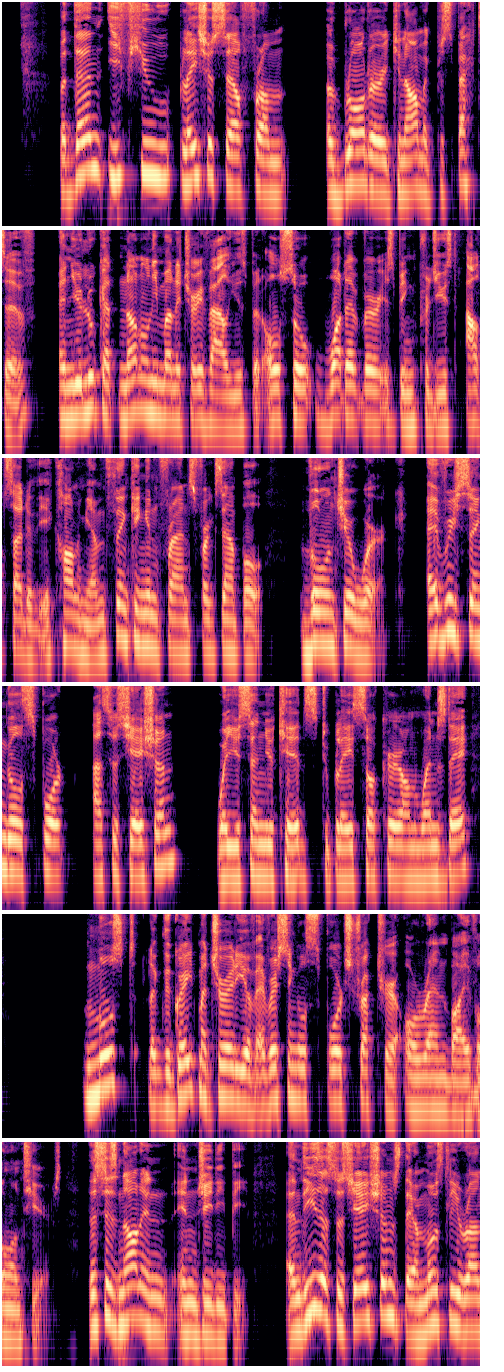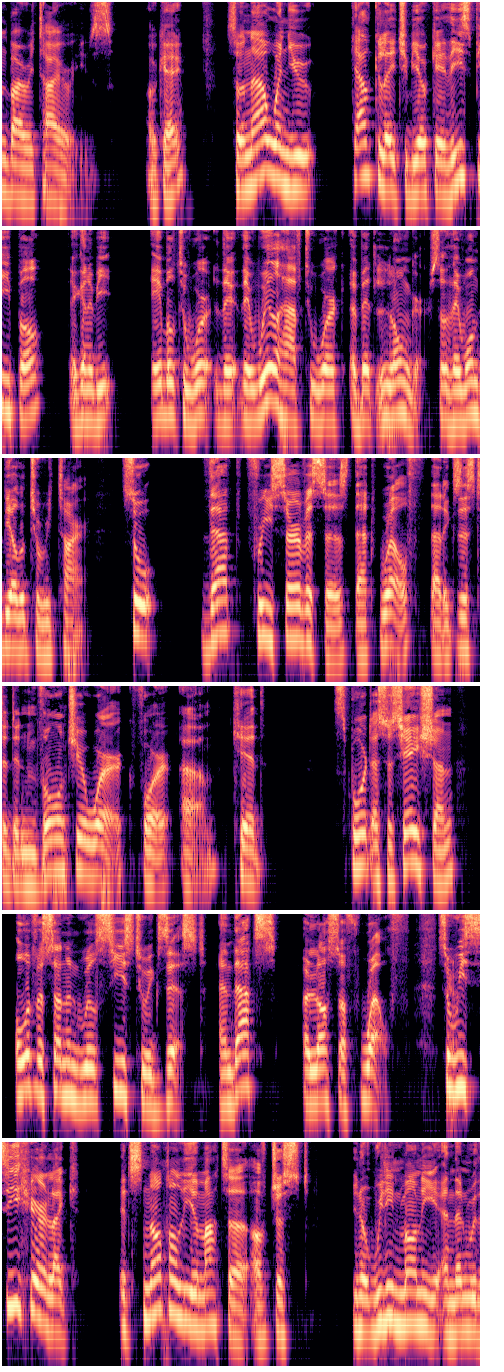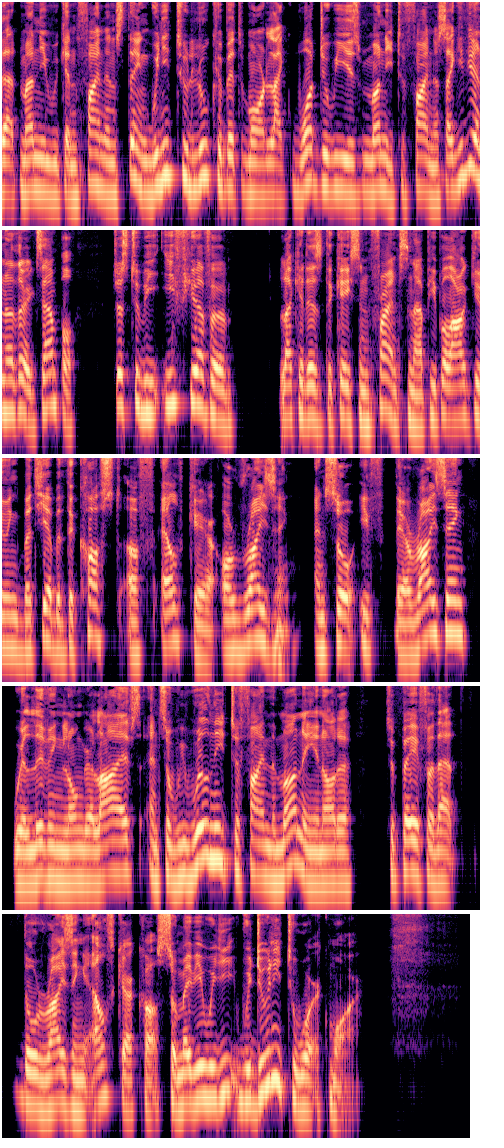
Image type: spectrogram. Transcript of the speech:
But then if you place yourself from a broader economic perspective, and you look at not only monetary values, but also whatever is being produced outside of the economy. I'm thinking in France, for example, volunteer work every single sport association where you send your kids to play soccer on Wednesday, most, like the great majority of every single sport structure are run by volunteers. This is not in, in GDP. And these associations, they're mostly run by retirees. Okay. So now when you calculate, you be okay, these people, they're going to be able to work, they, they will have to work a bit longer. So they won't be able to retire. So that free services, that wealth that existed in volunteer work for um, kid sport association, all of a sudden will cease to exist. And that's a loss of wealth. So yeah. we see here like it's not only a matter of just, you know, we need money and then with that money we can finance things. We need to look a bit more like what do we use money to finance? I give you another example, just to be if you have a like it is the case in France now, people arguing, but yeah, but the cost of healthcare are rising. And so if they're rising, we're living longer lives. And so we will need to find the money in order to pay for that, the rising healthcare costs. So maybe we, we do need to work more.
